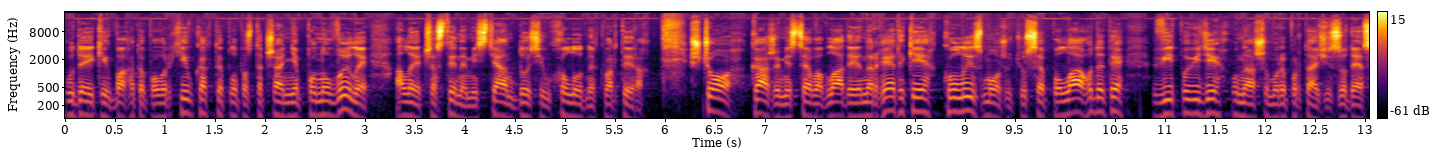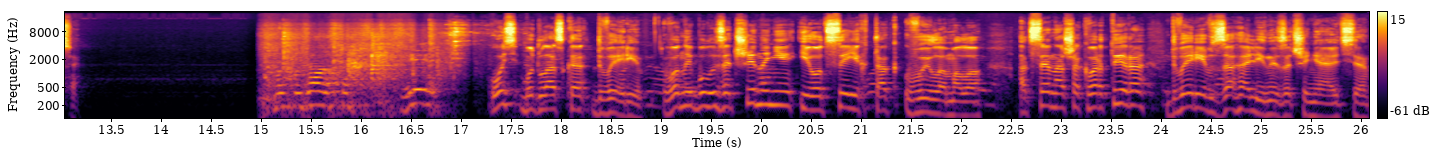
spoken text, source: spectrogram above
У деяких багатоповерхівках теплопостачання поновили, але частина містян досі в холодних квартирах. Що каже місцева влада енергетики, коли зможуть усе полагодити? Відповіді у нашому репортажі з Одеси. Вот, пожалуйста. Ось, будь ласка, двері. Вони були зачинені, і оце їх так виламало. А це наша квартира. Двері взагалі не зачиняються.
